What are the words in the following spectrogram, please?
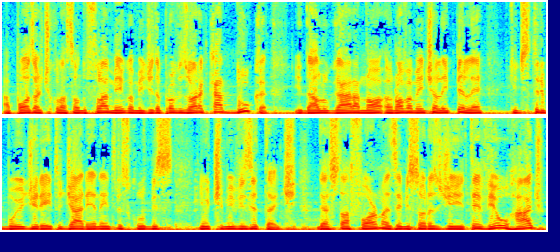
após a articulação do Flamengo, a medida provisória caduca e dá lugar a no- a novamente à Lei Pelé, que distribui o direito de arena entre os clubes e o time visitante. Desta forma, as emissoras de TV ou rádio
